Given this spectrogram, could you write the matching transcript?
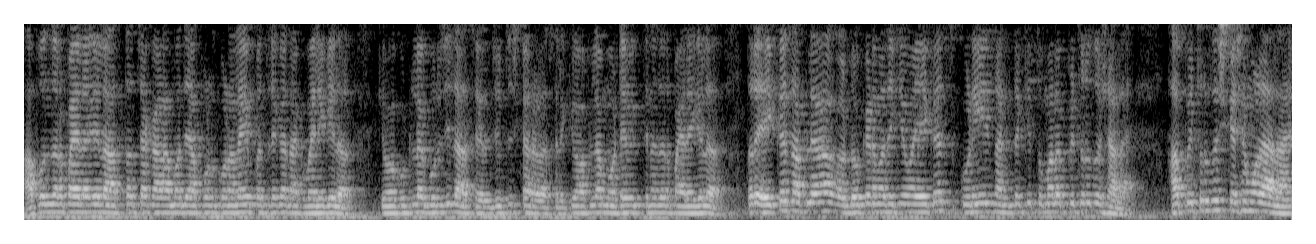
आपण जर पाहायला गेलं आत्ताच्या काळामध्ये आपण कोणालाही पत्रिका दाखवायला गेलं किंवा कुठल्या गुरुजीला असेल ज्योतिष करायला असेल किंवा आपल्या मोठ्या व्यक्तीने जर पाहायला गेलं तर एकच आपल्या डोक्यामध्ये किंवा एकच कुणीही सांगतं की तुम्हाला पितृदोष आलाय. हा पितृदोष कशामुळे आलाय?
